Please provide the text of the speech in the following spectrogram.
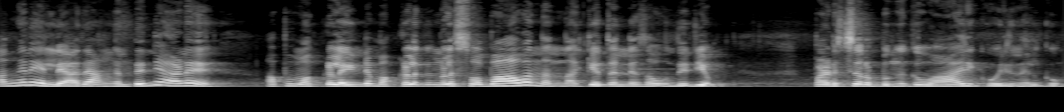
അങ്ങനെയല്ലേ? അത് അങ്ങനെ തന്നെയാണ്. അപ്പോൾ മക്കളെ എന്റെ മക്കളൊക്കെ നിങ്ങളെ സ്വഭാവം നന്നാക്കിയാൽ തന്നെ സൗന്ദര്യം പഠിച്ച റബ്ബുങ്ങൾക്ക് വാരിക്കോരി നൽകും.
